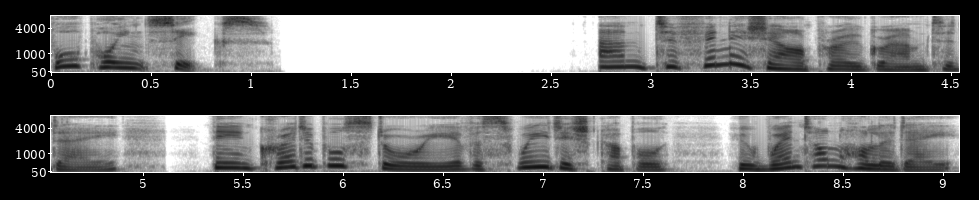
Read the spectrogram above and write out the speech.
4.6 And to finish our programme today, the incredible story of a Swedish couple who went on holiday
